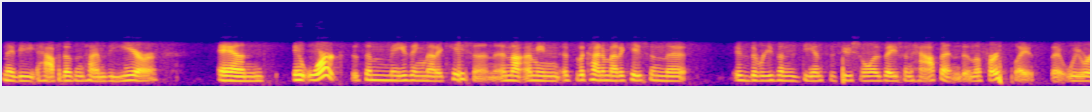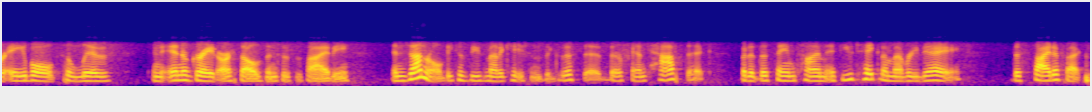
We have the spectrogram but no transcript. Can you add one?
maybe half a dozen times a year. And it works. It's amazing medication. And that, I mean, it's the kind of medication that is the reason deinstitutionalization happened in the first place, that we were able to live and integrate ourselves into society in general because these medications existed. They're fantastic. But at the same time, if you take them every day, the side effects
